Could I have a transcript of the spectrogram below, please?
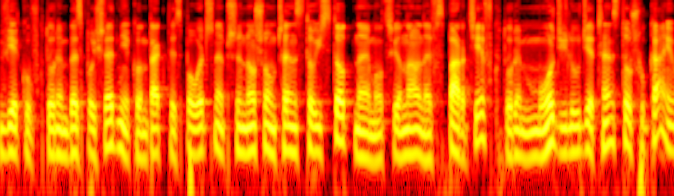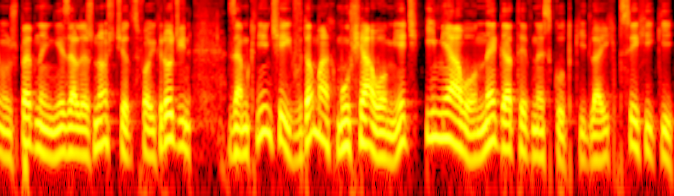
W wieku, w którym bezpośrednie kontakty społeczne przynoszą często istotne emocjonalne wsparcie, w którym młodzi ludzie często szukają już pewnej niezależności od swoich rodzin, zamknięcie ich w domach musiało mieć i miało negatywne skutki dla ich psychiki.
